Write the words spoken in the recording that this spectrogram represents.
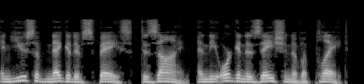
and use of negative space, design, and the organization of a plate.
